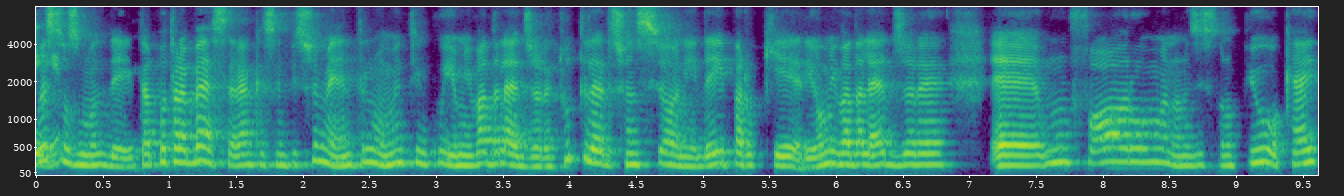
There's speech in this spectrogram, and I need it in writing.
Questo small data potrebbe essere anche semplicemente il momento in cui io mi vado a leggere tutte le recensioni dei parrucchieri o mi vado a leggere eh, un forum, non esistono più, ok?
